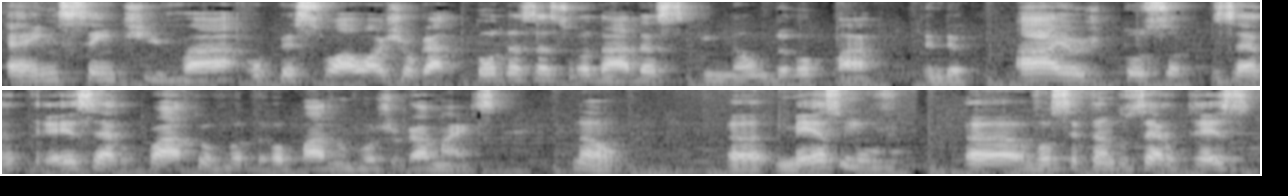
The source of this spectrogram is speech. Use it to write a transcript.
é incentivar o pessoal a jogar todas as rodadas e não dropar, entendeu? Ah, eu tô 03, 04, eu vou dropar, não vou jogar mais. Não. Uh, mesmo uh, você estando 03,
